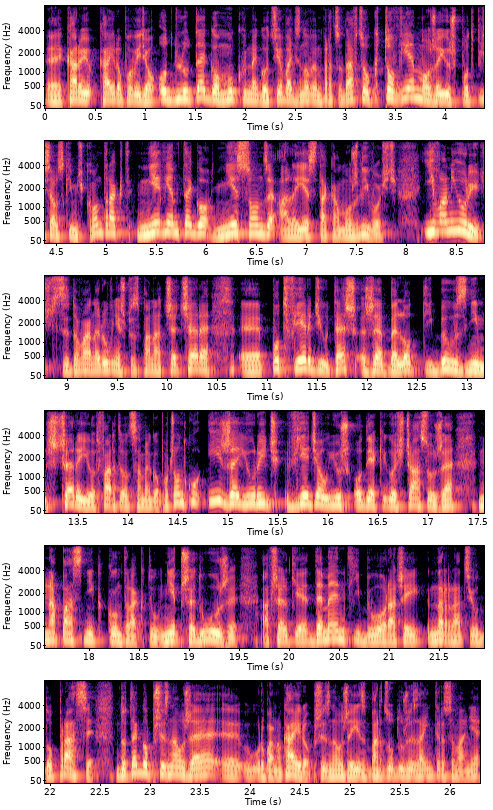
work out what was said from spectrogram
E, Cairo, Cairo powiedział, od lutego mógł negocjować z nowym pracodawcą. Kto wie, może już podpisał z kimś kontrakt. Nie wiem tego, nie sądzę, ale jest taka możliwość. Iwan Juric, cytowany również przez pana Cecere, e, potwierdził też, że Belotti był z nim szczery i otwarty od samego początku i że Juric wiedział już od jakiegoś czasu, że napastnik kontraktu nie przedłuży, a wszelkie dementi było raczej narracją do prasy. Do tego przyznał, że e, Urbano Cairo przyznał, że jest bardzo duże zainteresowanie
